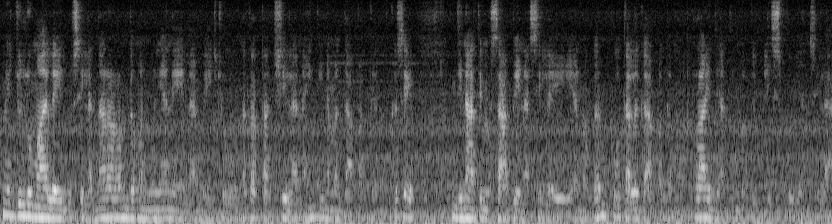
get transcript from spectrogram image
medyo lumalaylo sila. Nararamdaman mo yan eh, na medyo natatouch sila na hindi naman dapat ganun. Kasi hindi natin masabi na sila ay ano, ganun po talaga pag ang mga client, hindi natin mabibliss po yan sila.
